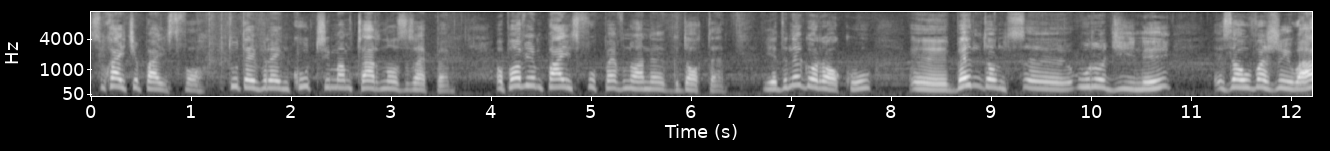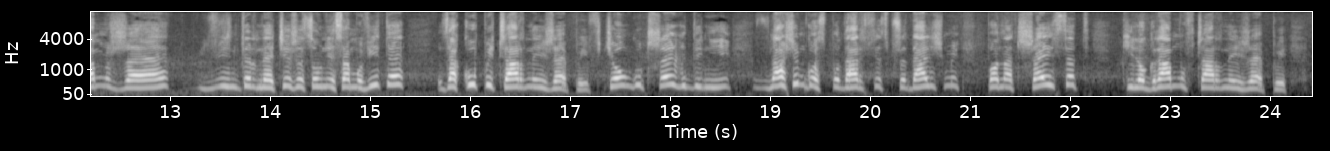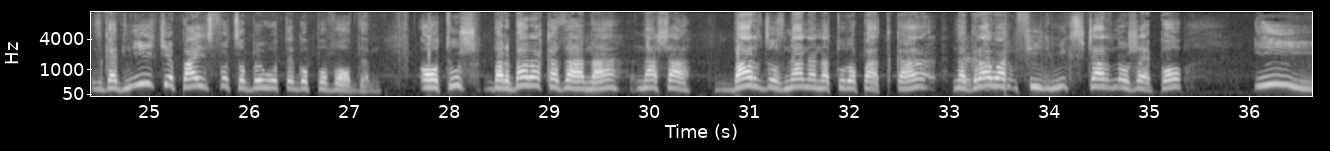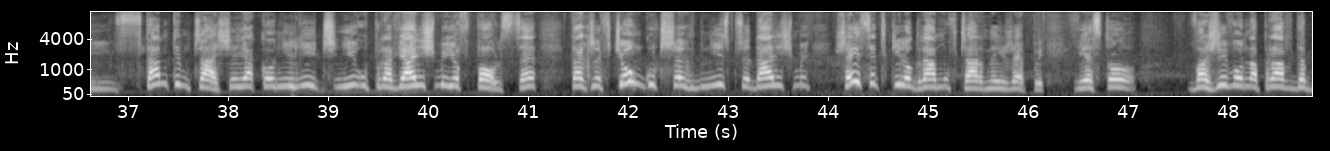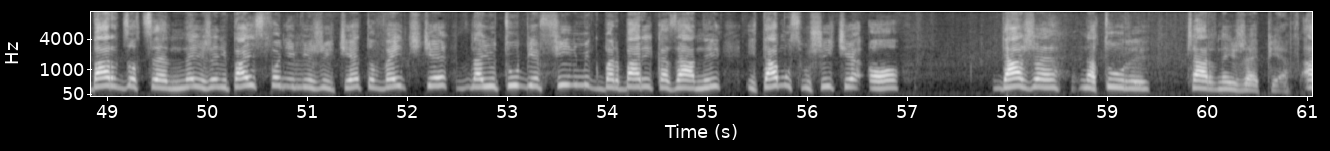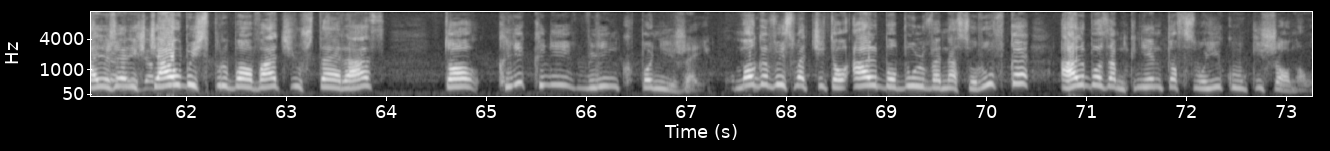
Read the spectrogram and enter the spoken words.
Słuchajcie Państwo, tutaj w ręku trzymam czarną zrepę. Opowiem Państwu pewną anegdotę. Jednego roku, y, będąc y, u rodziny, zauważyłam, że w internecie, że są niesamowite zakupy czarnej rzepy. W ciągu trzech dni w naszym gospodarstwie sprzedaliśmy ponad 600 kg czarnej rzepy. Zgadnijcie Państwo, co było tego powodem. Otóż Barbara Kazana, nasza bardzo znana naturopatka, nagrała filmik z czarnorzepą i w tamtym czasie, jako nieliczni, uprawialiśmy ją w Polsce, także w ciągu trzech dni sprzedaliśmy 600 kg czarnej rzepy. Jest to warzywo naprawdę bardzo cenne. Jeżeli Państwo nie wierzycie, to wejdźcie na YouTubie filmik Barbary Kazany i tam usłyszycie o darze natury czarnej rzepie. A jeżeli chciałbyś spróbować już teraz, to kliknij w link poniżej. Mogę wysłać Ci tą albo bulwę na surówkę, albo zamknięto w słoiku ukiszoną.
